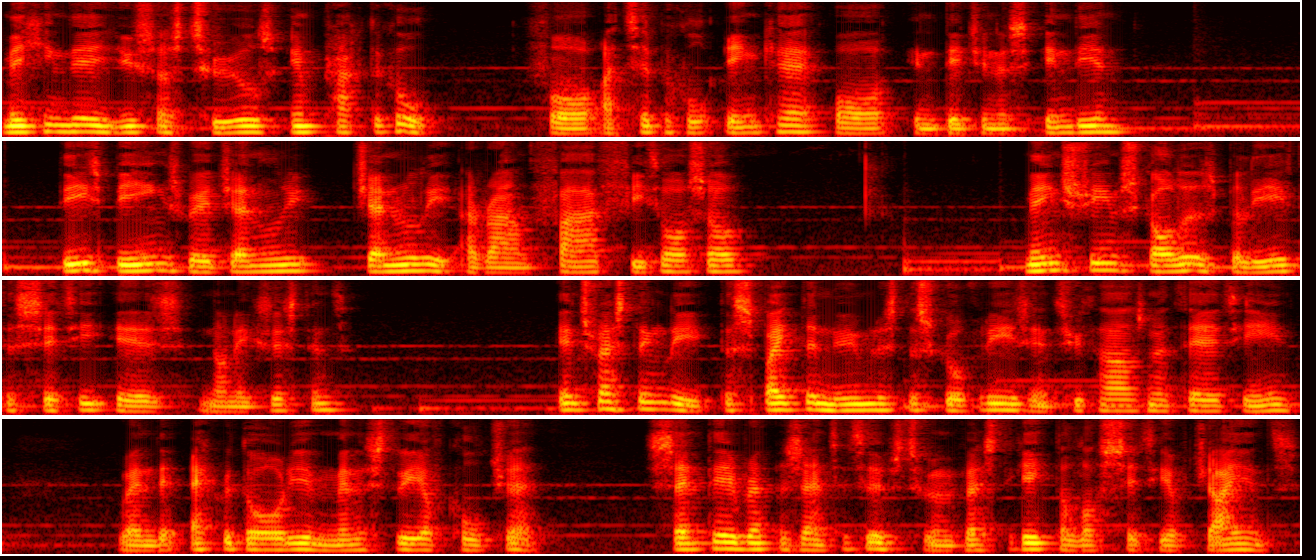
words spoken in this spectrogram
making their use as tools impractical for a typical Inca or indigenous Indian. These beings were generally, generally around 5 feet or so. Mainstream scholars believe the city is non existent. Interestingly, despite the numerous discoveries in 2013, when the Ecuadorian Ministry of Culture sent their representatives to investigate the lost city of giants,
